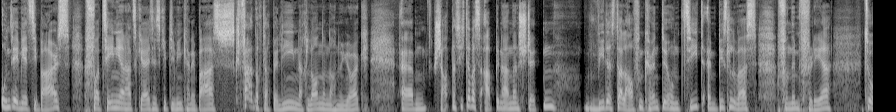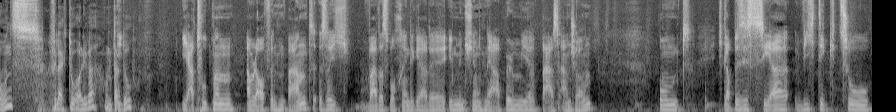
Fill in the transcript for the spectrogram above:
und eben jetzt die Bars. Vor zehn Jahren hat es geheißen, es gibt in Wien keine Bars. Fahrt doch nach Berlin, nach London, nach New York. Ähm, schaut man sich da was ab in anderen Städten? wie das da laufen könnte und zieht ein bisschen was von dem Flair zu uns. Vielleicht du, Oliver, und dann du. Ja, tut man am laufenden Band. Also ich war das Wochenende gerade in München und Neapel mir Bars anschauen. Und ich glaube, es ist sehr wichtig zu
